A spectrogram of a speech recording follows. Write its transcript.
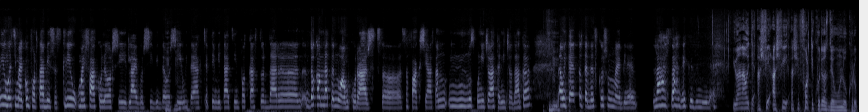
eu mă simt mai confortabil să scriu, mai fac uneori și live-uri și video uh-huh. și uite, accept invitații în podcasturi, dar uh, deocamdată nu am curaj să, să fac și asta, nu, nu spun niciodată, niciodată, dar uite, tu te descurci mult mai bine la asta decât mine. Ioana, uite, aș fi, aș, fi, aș fi foarte curios de un lucru.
